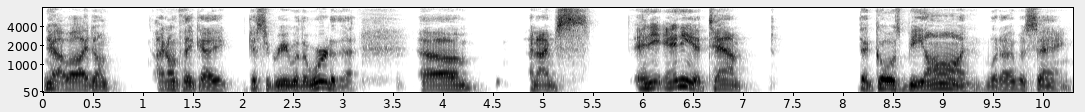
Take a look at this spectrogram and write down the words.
Yeah, well, I don't, I don't think I disagree with a word of that. Um, and I'm any any attempt that goes beyond what I was saying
